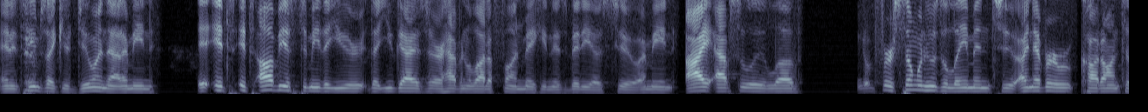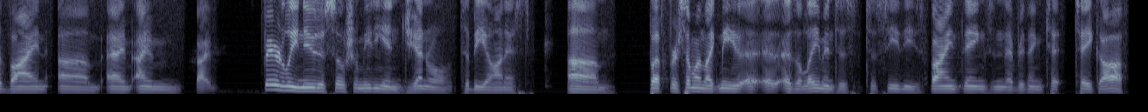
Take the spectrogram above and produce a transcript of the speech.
And it Yeah. seems like you're doing that. I mean, it, it's it's obvious to me that you're that you guys are having a lot of fun making these videos too. I mean, I absolutely love for someone who's a layman to I never caught on to Vine. Um, I'm I'm, I'm fairly new to social media in general, to be honest. Um, but for someone like me, as a layman, to to see these Vine things and everything t- take off,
